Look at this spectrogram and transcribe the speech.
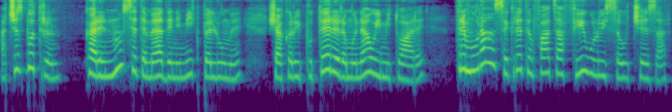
Acest bătrân care nu se temea de nimic pe lume și a cărui putere rămânea uimitoare, tremura în secret în fața fiului său Cezar.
